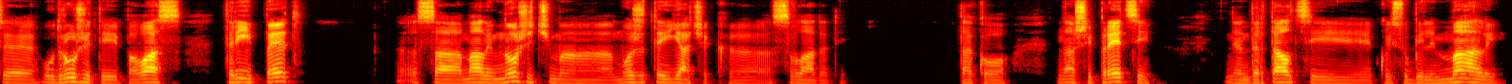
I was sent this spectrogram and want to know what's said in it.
se udružiti pa vas 3-5 sa malim nožićima, možete i jačeg e, svladati. Tako naši preci, neandertalci koji su bili mali,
